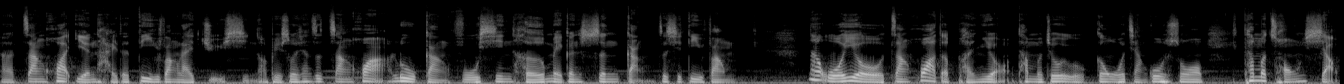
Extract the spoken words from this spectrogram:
呃彰化沿海的地方来举行啊，比如说像是彰化、鹿港、福兴、和美跟深港这些地方。那我有彰化的朋友，他们就有跟我讲过说，他们从小。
